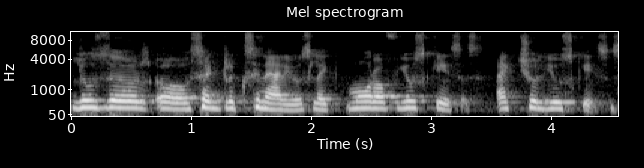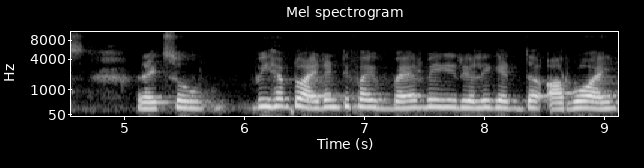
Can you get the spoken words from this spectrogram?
user uh, centric scenarios, like more of use cases, actual use cases, right? So we have to identify where we really get the ROI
